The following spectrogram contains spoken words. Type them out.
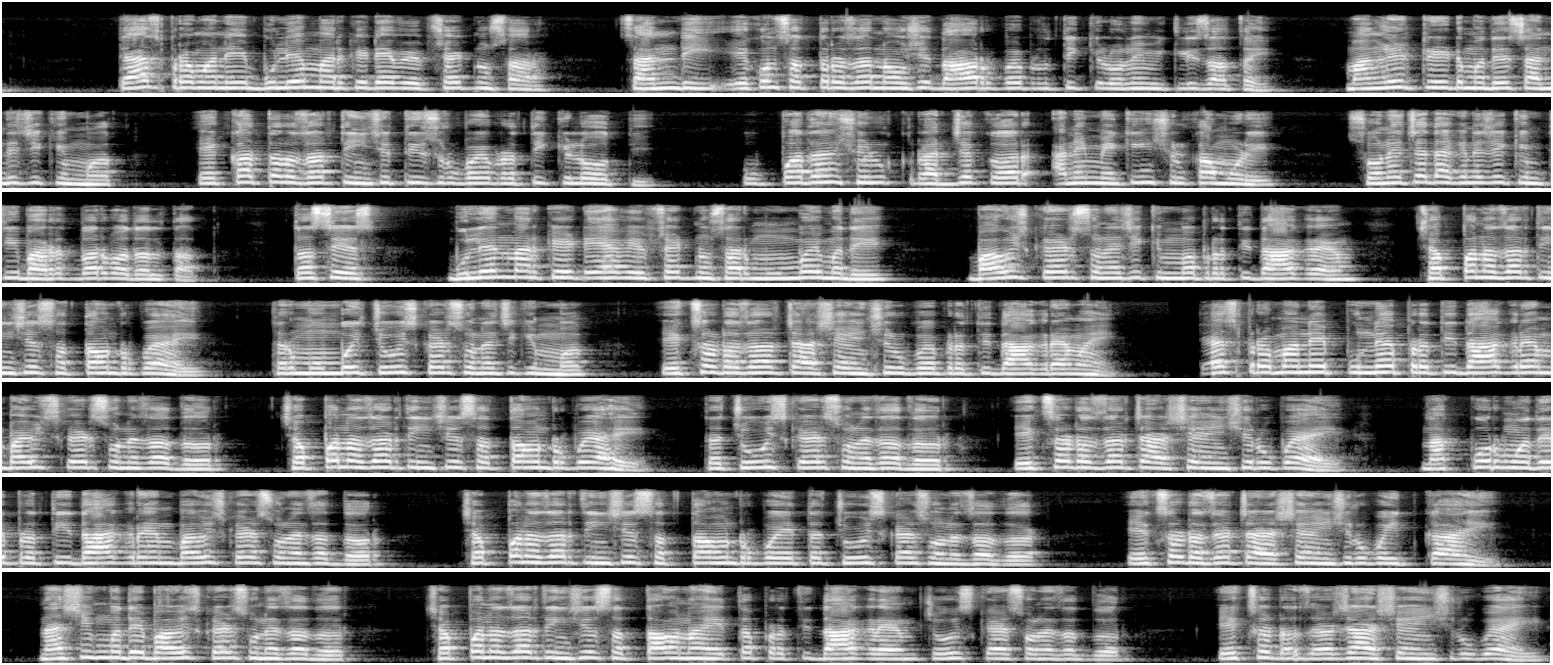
त्याचप्रमाणे बुलियन मार्केट या वेबसाईटनुसार चांदी एकोणसत्तर हजार नऊशे दहा रुपये प्रति किलोने विकली जात आहे. मागील ट्रेटमध्ये चांदीची किंमत एकाहत्तर हजार तीनशे तीस रुपये प्रति किलो होती. उत्पादन शुल्क राज्य कर आणि मेकिंग शुल्कामुळे सोन्याच्या दागिन्याच्या किमती भारतभर बदलतात. तसेच बुलियन मार्केट या वेबसाईटनुसार मुंबईमध्ये बावीस कॅरेट सोन्याची किंमत प्रति दहा ग्रॅम छप्पन हजार तीनशे सत्तावन्न रुपये आहे. तर मुंबईत चोवीस कॅरेट सोन्याची किंमत एकसष्ट हजार चारशे ऐंशी रुपये प्रति दहा ग्रॅम आहे. त्याचप्रमाणे पुण्यात प्रति दहा ग्रॅम बावीस कॅरेट सोन्याचा दर छप्पन हजार तीनशे सत्तावन्न रुपये आहे. तर चोवीस कॅरेट सोन्याचा दर एकसष्ट हजार चारशे ऐंशी रुपये आहे. नागपूरमध्ये प्रति दहा ग्रॅम बावीस कॅरेट सोन्याचा दर छप्पन हजार तीनशे सत्तावन्न रुपये तर चोवीस कॅरेट सोन्याचा दर एकसष्ट हजार चारशे ऐंशी रुपये इतका आहे. नाशिकमध्ये बावीस कॅरेट सोन्याचा दर छप्पन हजार तीनशे सत्तावन्न आहे तर प्रति दहा ग्रॅम चोवीस कॅरेट सोन्याचा दर एकसष्ट हजार चारशे ऐंशी रुपये आहे.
